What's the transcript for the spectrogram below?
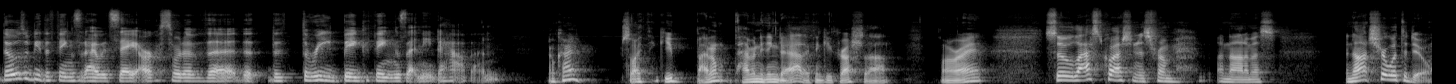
those would be the things that I would say are sort of the the, the three big things that need to happen. Okay. So I think you, I don't have anything to add. I think you crushed that. All right. So last question is from Anonymous. Not sure what to do.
